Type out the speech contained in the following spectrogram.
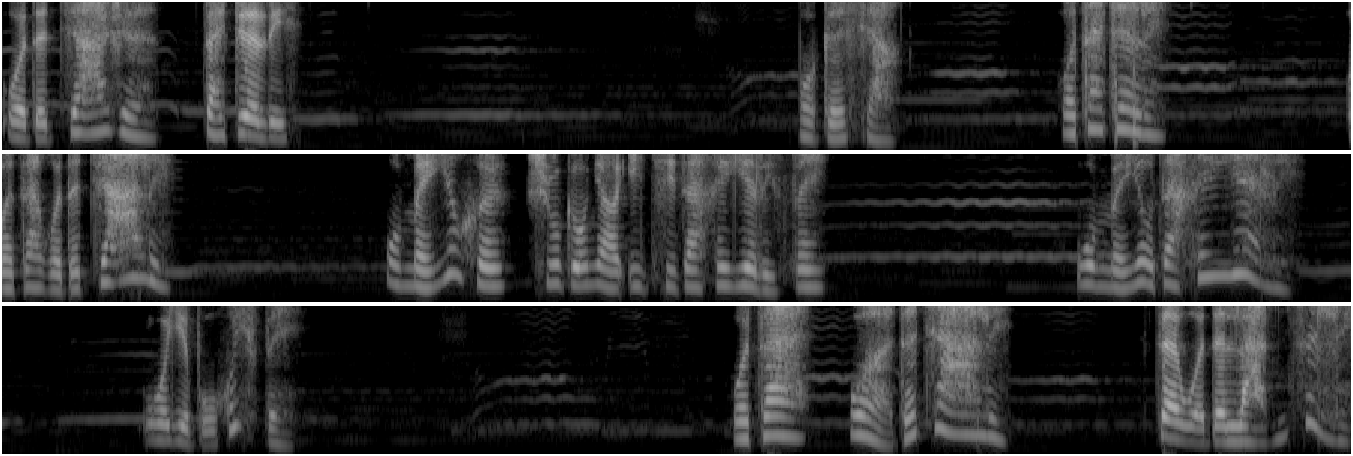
我的家人在这里。莫格想，我在这里，我在我的家里。我没有和属狗鸟一起在黑夜里飞，我没有在黑夜里，我也不会飞。我在我的家里，在我的篮子里，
